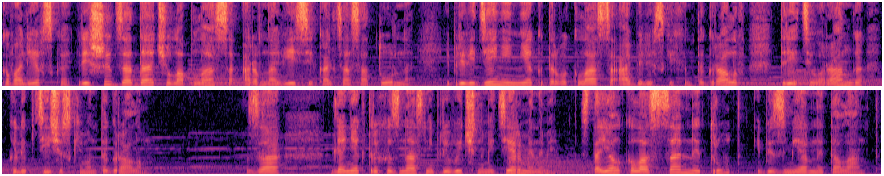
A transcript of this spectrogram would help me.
Ковалевская решит задачу Лапласа о равновесии кольца Сатурна и приведении некоторого класса абелевских интегралов третьего ранга к эллиптическим интегралам. За для некоторых из нас непривычными терминами стоял колоссальный труд и безмерный талант.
